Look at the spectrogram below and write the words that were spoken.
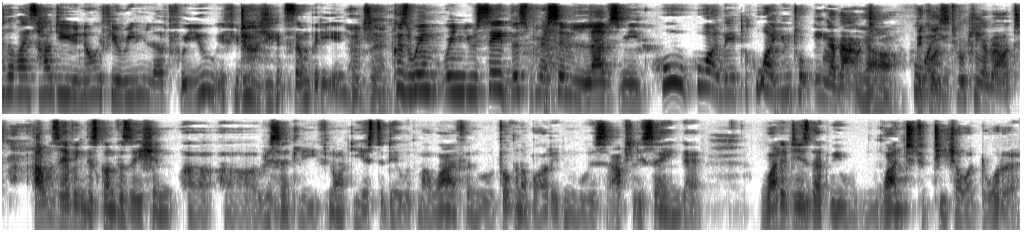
Otherwise, how do you know if you're really loved for you if you don't let somebody in? Exactly. Because when when you say this person loves me, who who are they? Who are you talking about? Yeah, Who are you talking about? I was having this conversation uh, uh, recently, if not yesterday, with my wife, and we were talking about it, and we was actually saying that what it is that we want to teach our daughter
